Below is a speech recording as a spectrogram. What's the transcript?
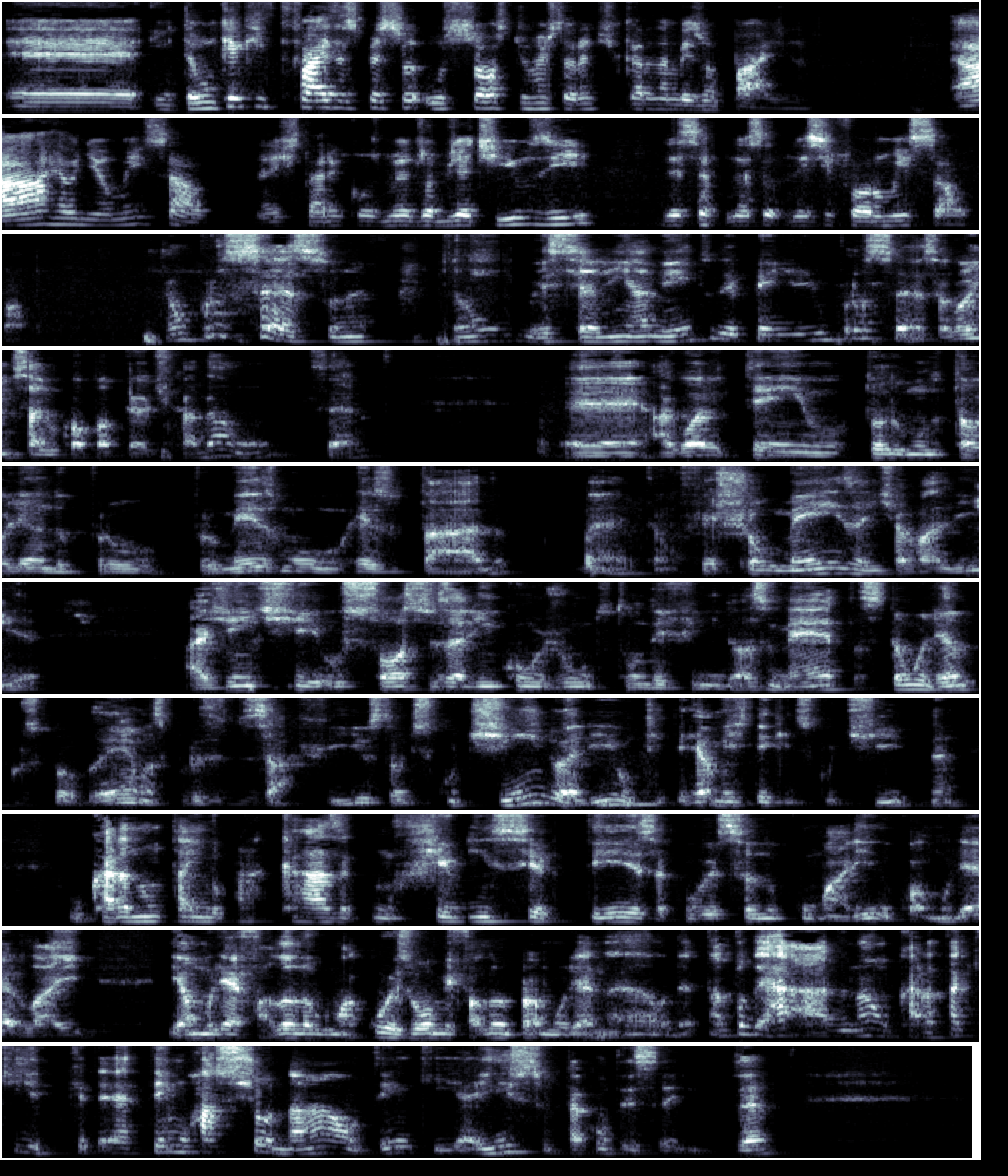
É, então, o que que faz as pessoas, os sócios de um restaurante ficarem na mesma página? A reunião mensal, né? Estarem com os mesmos objetivos e nessa, nessa, nesse fórum mensal, Paulo. é um processo, né? Então, esse alinhamento depende de um processo. Agora a gente sabe qual é o papel de cada um, certo? É, agora eu tenho, todo mundo está olhando para o mesmo resultado, né? Então, fechou o mês, a gente avalia. A gente, os sócios ali em conjunto estão definindo as metas, estão olhando para os problemas, para os desafios, estão discutindo ali o que realmente tem que discutir, né? O cara não está indo para casa com cheio de incerteza, conversando com o marido, com a mulher lá e e a mulher falando alguma coisa, o homem falando para a mulher, não, tá tudo errado, não, o cara tá aqui, porque tem um racional, tem que, é isso que está acontecendo, certo?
